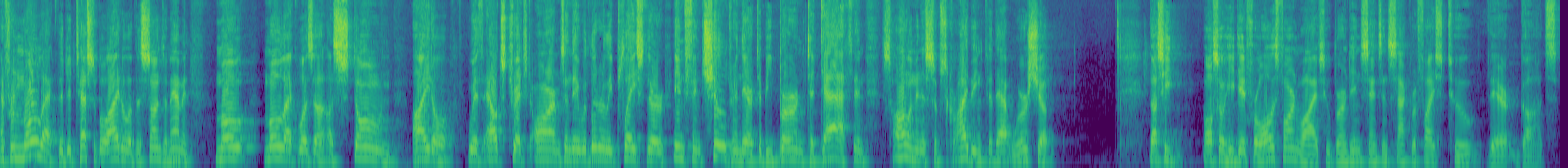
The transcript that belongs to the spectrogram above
and for Molech, the detestable idol of the sons of Ammon. Mo, Molech was a, a stone idol with outstretched arms, and they would literally place their infant children there to be burned to death. And Solomon is subscribing to that worship. Thus, he also he did for all his foreign wives who burned incense and sacrifice to their gods.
